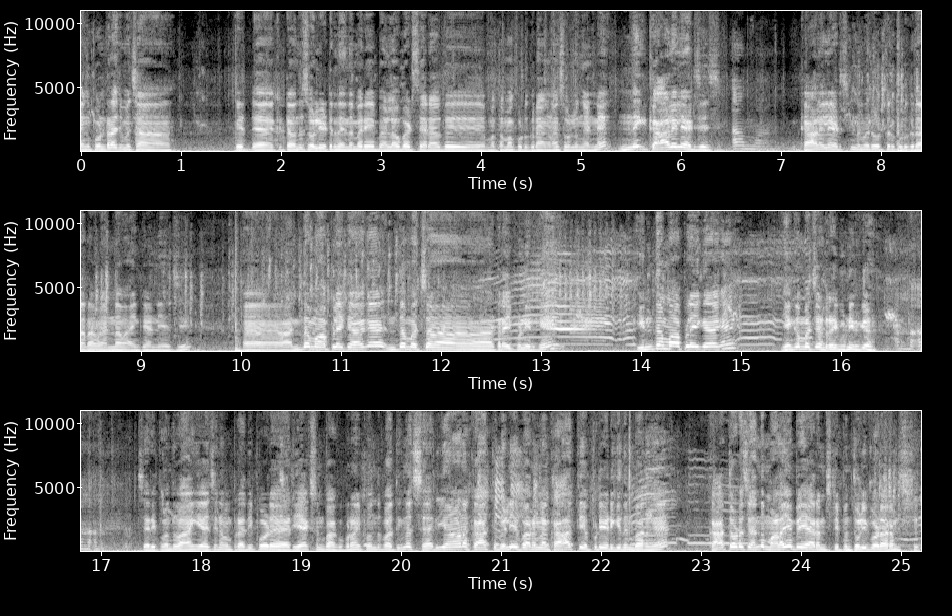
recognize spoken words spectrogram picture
எங்க பொன்ராஜ் மச்சான் கிட்ட கிட்ட வந்து சொல்லிட்டு இருந்தேன் இந்த மாதிரி லவ் பேர்ட்ஸ் யாராவது மொத்தமா கொடுக்குறாங்கன்னா சொல்லுங்கன்னு. இன்னைக்கு காலையில அடிச்சாச்சு. ஆமா. காலையில அடிச்சு இந்த மாதிரி ஒருத்தர் கொடுக்குறாரா வேணா வாங்கிக்காண்டியாச்சு அந்த மாப்பிள்ளைக்காக இந்த மச்சான் ட்ரை பண்ணியிருக்கேன். இந்த மாப்பிள்ளைக்காக எங்க மச்சான் ட்ரை பண்ணியிருக்கேன் சரி இப்போ வந்து வாங்கியாச்சு. நம்ம பிரதீப்போட ரியாக்ஷன் பார்க்க போறோம். இப்போ வந்து பாத்தீங்கன்னா சரியான காத்து வெளியே பாருங்க காத்து எப்படி அடிக்குதுன்னு பாருங்க. காத்தோட சேர்ந்து மழையும் பெய்ய ஆரம்பிச்சிட்டு இப்போ துளி போட ஆரம்பிச்சிட்டு.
